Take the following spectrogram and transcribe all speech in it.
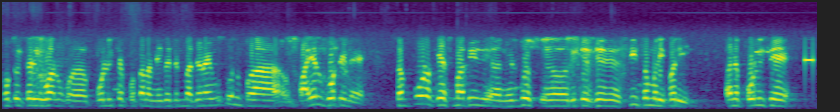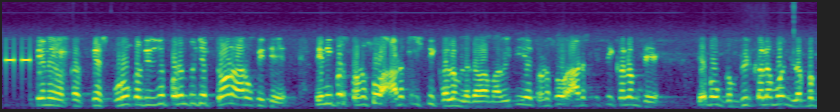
ખોટી કરી હોવાનું પોલીસે પોતાના નિવેદનમાં જણાવ્યું હતું. અને પાયલ ગોટીને સંપૂર્ણ કેસમાંથી નિર્દોષ રીતે જે સી સમરી ભરી અને પોલીસે તેને કેસ પૂરો કરી દીધો છે. પરંતુ જે ત્રણ આરોપી છે તેની પર ત્રણસો આડત્રીસની કલમ લગાવવામાં આવી હતી. એ ત્રણસો આડત્રીસની કલમ છે, તે બહુ ગંભીર કલમ હોય લગભગ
